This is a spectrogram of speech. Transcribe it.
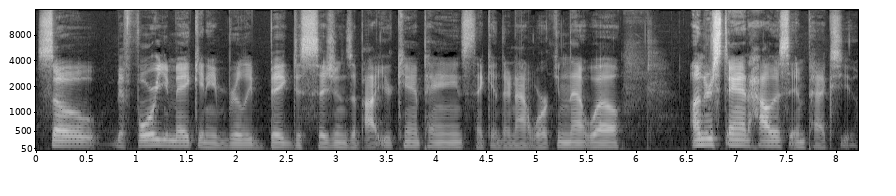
So, before you make any really big decisions about your campaigns, thinking they're not working that well, understand how this impacts you.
